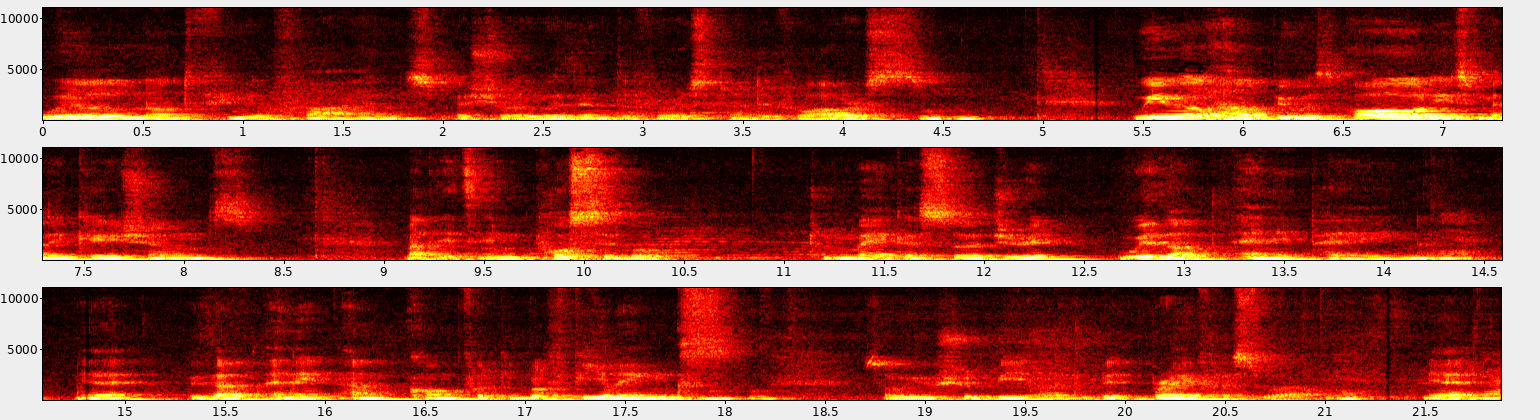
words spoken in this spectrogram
will not feel fine, especially within the first 24 hours. Mhm. We will help you with all these medications, but it's impossible to make a surgery without any pain, Yeah. yeah, without any uncomfortable feelings. Mhm. So you should be a little bit brave as well. Yes. Yeah? Yeah.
